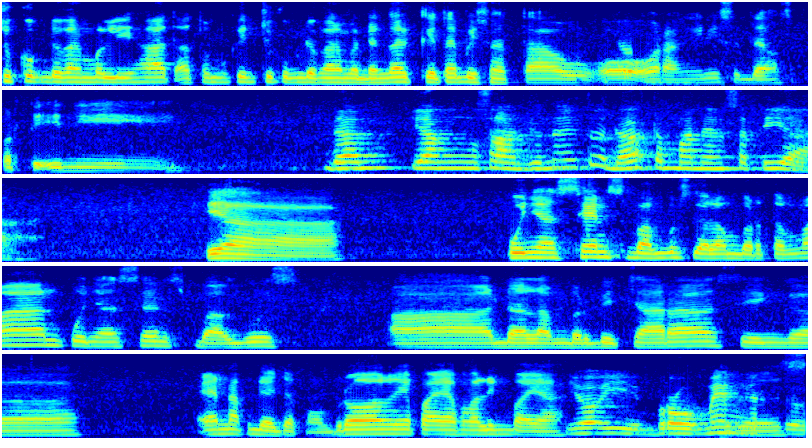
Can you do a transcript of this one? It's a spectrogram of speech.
cukup dengan melihat atau mungkin cukup dengan mendengar kita bisa tahu oh orang ini sedang seperti ini. Dan yang selanjutnya itu adalah teman yang setia. Ya punya sense bagus dalam berteman punya sense bagus uh, dalam berbicara sehingga enak diajak ngobrol ya pak ya paling pak ya Yoi, bromen Terus, gitu.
